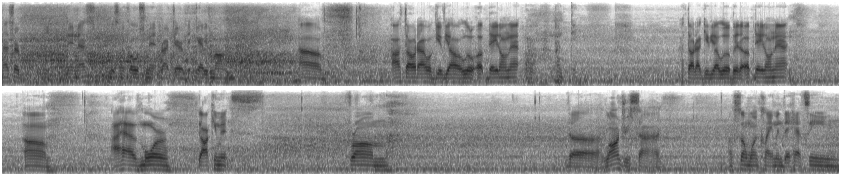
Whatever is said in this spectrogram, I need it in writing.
That's her, and that's Miss Nicole Schmidt right there, Gabby's mom. Um, I thought I would give y'all a little update on that. I thought I'd give y'all a little bit of update on that. Um, I have more documents from the Laundrie side of someone claiming they had seen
